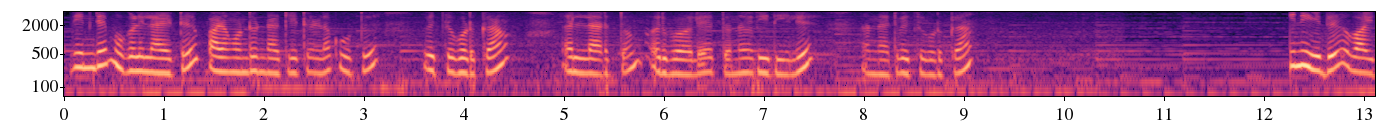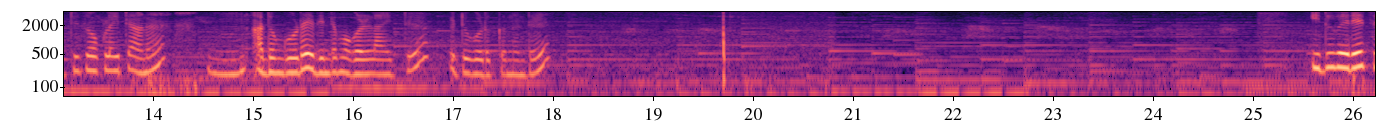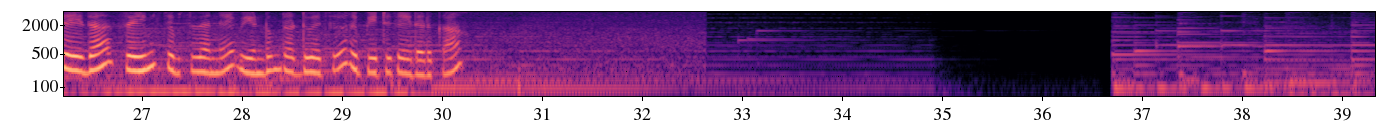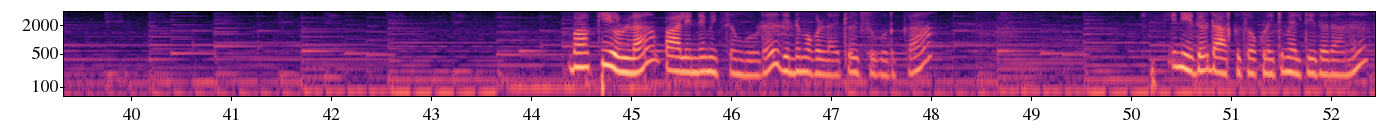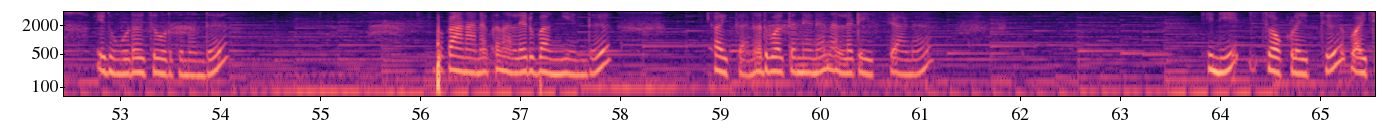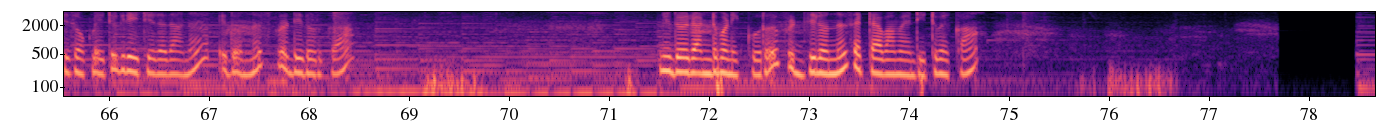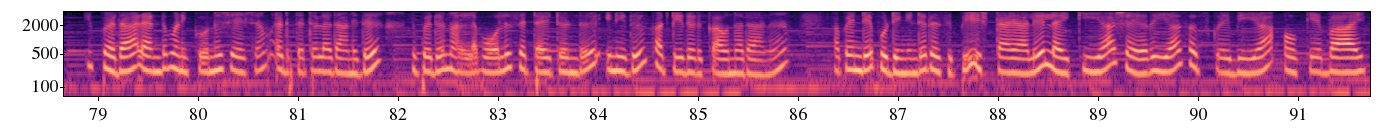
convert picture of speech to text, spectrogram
ഇതിന്റെ മുകളിലായിട്ട് പഴം കൊണ്ടുണ്ടാക്കിയിട്ടുള്ള കൂട്ട് വെച്ച് കൊടുക്കാം. എല്ലായിടത്തും ഒരുപോലെ എത്തുന്ന രീതിയിൽ നന്നായിട്ട് വെച്ച് കൊടുക്കുക ഇനി ഇത് വൈറ്റ് ചോക്ലേറ്റ് ആണ് അതും കൂടെ ഇതിന്റെ മുകളിലായിട്ട് ഇട്ട് കൊടുക്കുന്നുണ്ട്. ഇതുവരെ ചെയ്ത സെയിം സ്റ്റെപ്സ് തന്നെ വീണ്ടും ബ്രെഡ് വെച്ച് റിപ്പീറ്റ് ചെയ്തെടുക്കുക ബാക്കിയുള്ള പാലിന്റെ മിക്സും കൂടെ ഇതിന്റെ മുകളിലായിട്ട് ഒഴിച്ച് കൊടുക്കുക. ഇനി ഇത് ഡാർക്ക് ചോക്ലേറ്റ് മെൽറ്റ് ചെയ്തതാണ്. ഇതും കൂടെ ഒഴിച്ച് കൊടുക്കുന്നുണ്ട്. ഇപ്പോൾ കാണാനൊക്കെ നല്ലൊരു ഭംഗിയുണ്ട്. കഴിക്കാനും അതുപോലെ തന്നെയാണ് നല്ല ടേസ്റ്റാണ്. ഇനി ചോക്ലേറ്റ് വൈറ്റ് ചോക്ലേറ്റ് ഗ്രേറ്റ് ചെയ്തതാണ്. ഇതൊന്ന് സ്പ്രെഡ് ചെയ്ത് കൊടുക്കുക. ഇനി ഇത് രണ്ട് മണിക്കൂർ ഫ്രിഡ്ജിലൊന്ന് സെറ്റാവാൻ വേണ്ടിയിട്ട് വെക്കാം. ഇപ്പോൾ ഇതാ രണ്ട് മണിക്കൂറിന് ശേഷം എടുത്തിട്ടുള്ളതാണിത്. ഇപ്പോൾ ഇത് നല്ലപോലെ സെറ്റായിട്ടുണ്ട്. ഇനി ഇത് കട്ട് ചെയ്തെടുക്കാവുന്നതാണ്. അപ്പോൾ എന്റെ പുഡിങ്ങിന്റെ റെസിപ്പി ഇഷ്ടമായാൽ ലൈക്ക് ചെയ്യുക ഷെയർ ചെയ്യുക സബ്സ്ക്രൈബ് ചെയ്യുക. Okay bye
